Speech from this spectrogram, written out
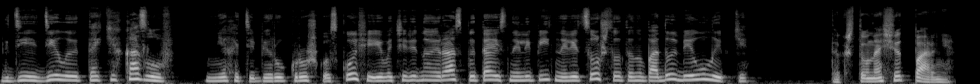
где делают таких козлов?» Нехотя беру кружку с кофе и в очередной раз пытаюсь налепить на лицо что-то наподобие улыбки. «Так что насчет парня?»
